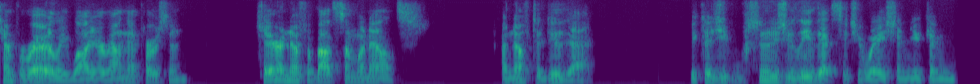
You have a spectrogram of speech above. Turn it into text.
temporarily while you're around that person, care enough about someone else enough to do that. Because you, as soon as you leave that situation, you can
